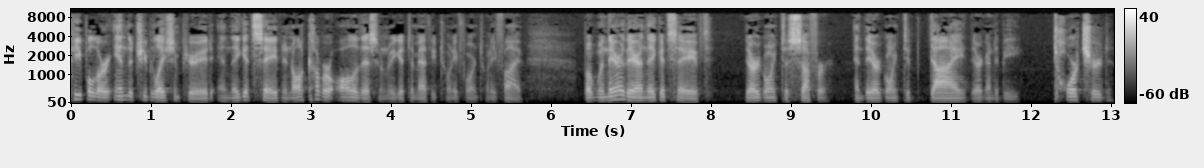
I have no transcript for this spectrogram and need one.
people are in the tribulation period and they get saved, and I'll cover all of this when we get to Matthew 24 and 25. But when they're there and they get saved, they're going to suffer and they are going to die. They're going to be tortured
